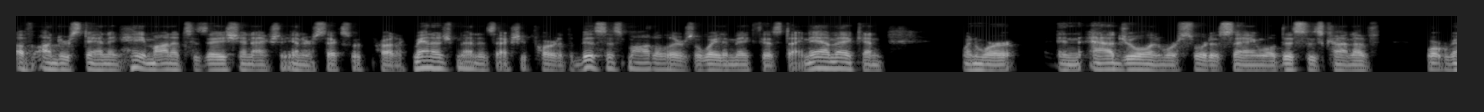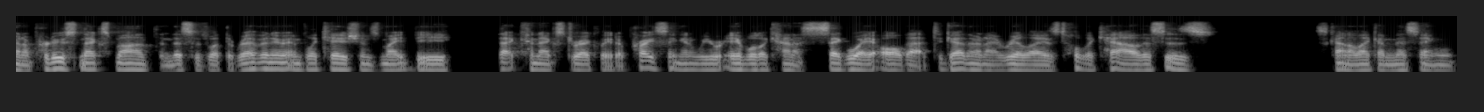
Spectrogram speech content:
of understanding, hey, monetization actually intersects with product management. It's actually part of the business model. There's a way to make this dynamic. And when we're in Agile and we're sort of saying, well, this is kind of what we're going to produce next month, and this is what the revenue implications might be, that connects directly to pricing. And we were able to kind of segue all that together. And I realized, holy cow, this is it's kind of like a missing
